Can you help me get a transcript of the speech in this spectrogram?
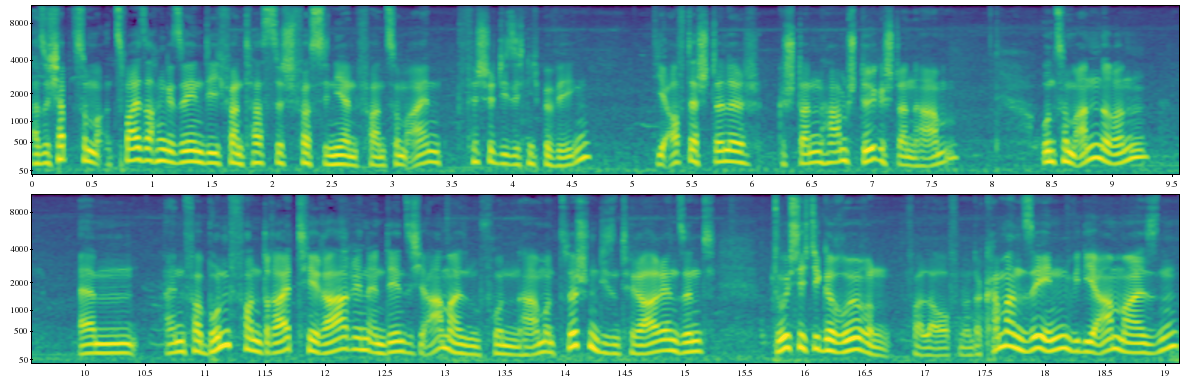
Also ich habe zwei Sachen gesehen, die ich fantastisch faszinierend fand. Zum einen Fische, die sich nicht bewegen, die auf der Stelle gestanden haben, stillgestanden haben und zum anderen ähm, einen Verbund von drei Terrarien, in denen sich Ameisen befunden haben. Und zwischen diesen Terrarien sind durchsichtige Röhren verlaufen. Und da kann man sehen, wie die Ameisen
